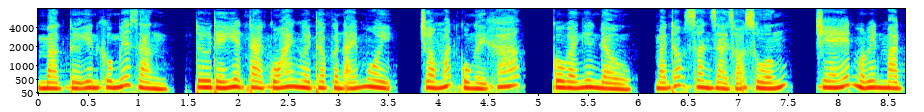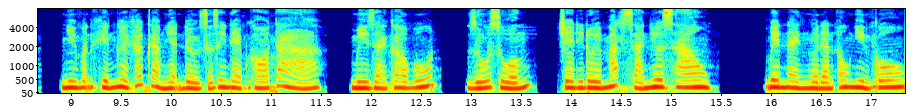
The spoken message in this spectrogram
Mạc Tử Yên không biết rằng tư thế hiện tại của hai người thập phần ái muội trong mắt của người khác. Cô gái nghiêng đầu, mái tóc xoăn dài rõ xuống, che hết một bên mặt nhưng vẫn khiến người khác cảm nhận được sự xinh đẹp khó tả. Mi dài cao vút, rú xuống, che đi đôi mắt sáng như sao. Bên này người đàn ông nhìn cô,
